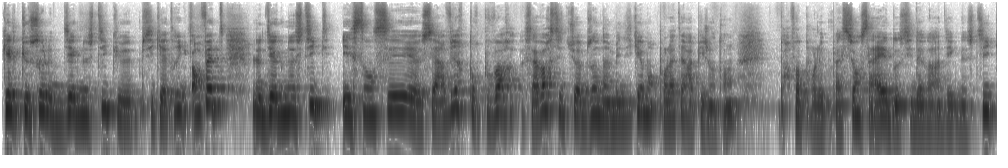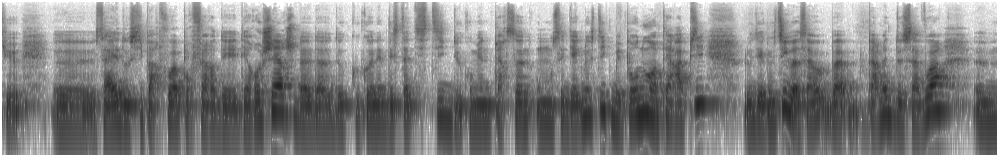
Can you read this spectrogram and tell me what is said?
quel que soit le diagnostic psychiatrique. En fait, le diagnostic est censé servir pour pouvoir savoir si tu as besoin d'un médicament, pour la thérapie j'entends, hein. Parfois pour les patients, ça aide aussi d'avoir un diagnostic, euh, ça aide aussi parfois pour faire des, recherches, de, connaître des statistiques de combien de personnes ont ces diagnostics. Mais pour nous en thérapie, le diagnostic va, permettre de savoir euh,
